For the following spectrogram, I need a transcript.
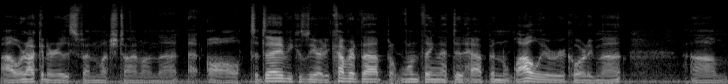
Uh, we're not going to really spend much time on that at all today because we already covered that. But one thing that did happen while we were recording that, um,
